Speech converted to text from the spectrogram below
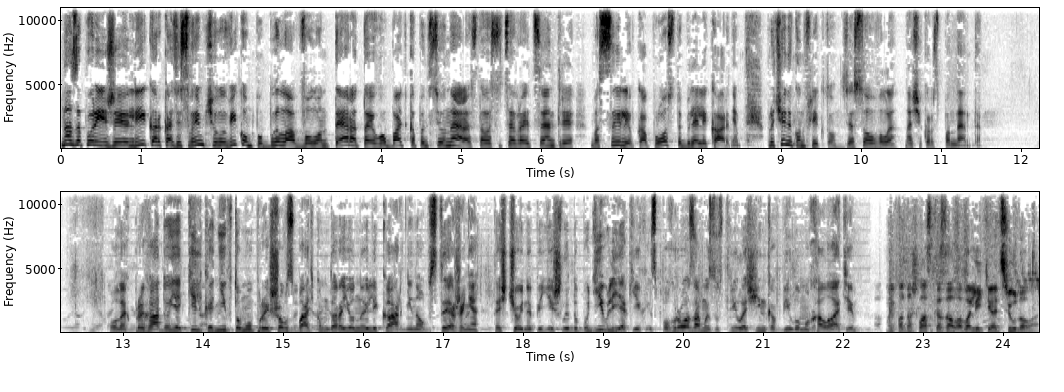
На Запоріжжі лікарка зі своїм чоловіком побила волонтера та його батька-пенсіонера. Сталося це в райцентрі Васильівка, просто біля лікарні. Причини конфлікту з'ясовували наші кореспонденти. Олег пригадує, кілька днів тому прийшов з батьком до районної лікарні на обстеження. Та щойно підійшли до будівлі, як їх із погрозами зустріла жінка в білому халаті. Ну и подошла, сказала, валите отсюда,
